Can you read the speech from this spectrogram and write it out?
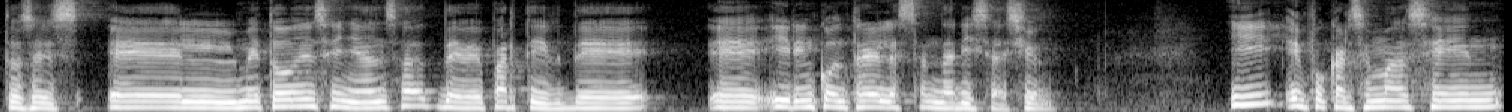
Entonces, el método de enseñanza debe partir de eh, ir en contra de la estandarización y enfocarse más en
